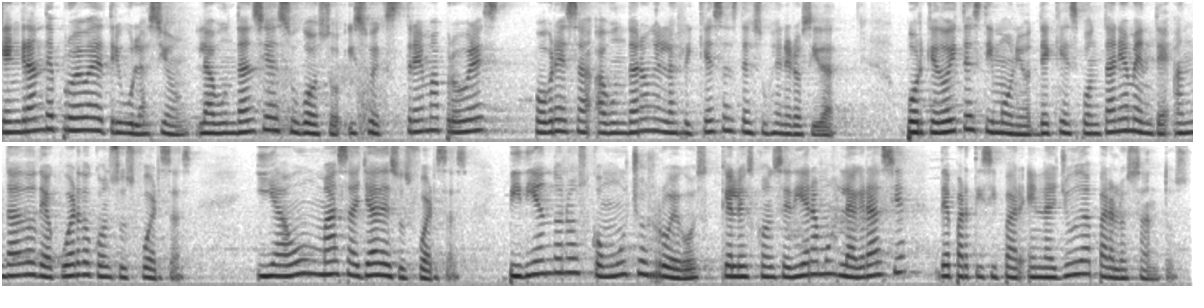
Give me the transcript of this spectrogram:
que en grande prueba de tribulación, la abundancia de su gozo y su extrema pobreza abundaron en las riquezas de su generosidad. Porque doy testimonio de que espontáneamente han dado de acuerdo con sus fuerzas, y aún más allá de sus fuerzas, pidiéndonos con muchos ruegos que les concediéramos la gracia de participar en la ayuda para los santos,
